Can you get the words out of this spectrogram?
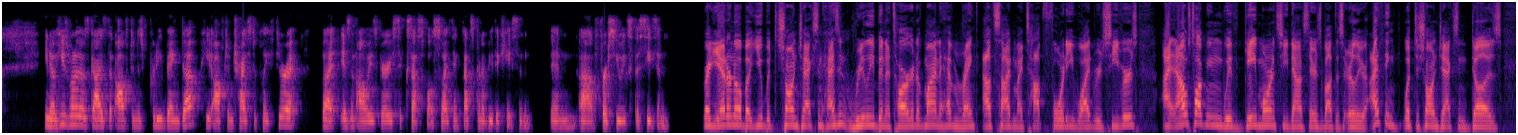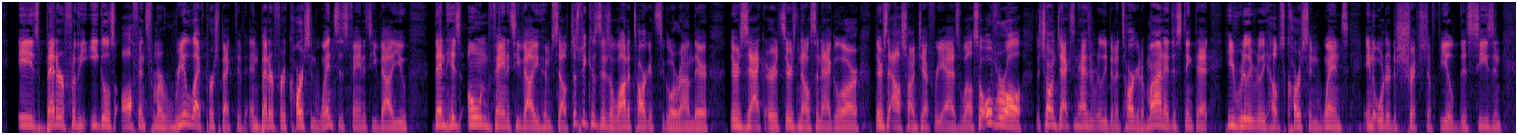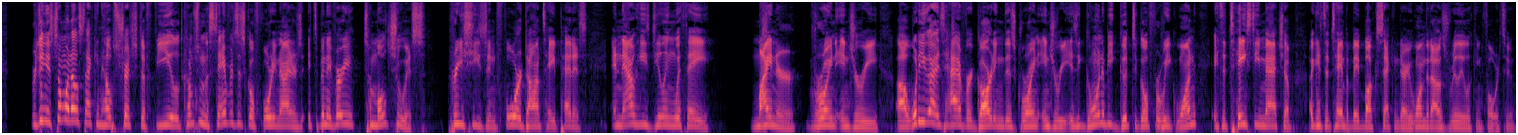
you know, he's one of those guys that often is pretty banged up. He often tries to play through it but isn't always very successful. So I think that's going to be the case in in uh, first few weeks of the season. Greggy, I don't know about you, but Sean Jackson hasn't really been a target of mine. I have him ranked outside my top 40 wide receivers. I, I was talking with Gabe Morency downstairs about this earlier. I think what DeSean Jackson does is better for the Eagles' offense from a real life perspective and better for Carson Wentz's fantasy value than his own fantasy value himself. Just because there's a lot of targets to go around there. There's Zach Ertz, there's Nelson Agholor, there's Alshon Jeffery as well. So overall, DeSean Jackson hasn't really been a target of mine. I just think that he really, really helps Carson Wentz in order to stretch the field this season. Virginia, someone else that can help stretch the field comes from the San Francisco 49ers. It's been a very tumultuous preseason for Dante Pettis, and now he's dealing with a minor groin injury. Uh, what do you guys have regarding this groin injury? Is he going to be good to go for week one? It's a tasty matchup against the Tampa Bay Bucks secondary, one that I was really looking forward to.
